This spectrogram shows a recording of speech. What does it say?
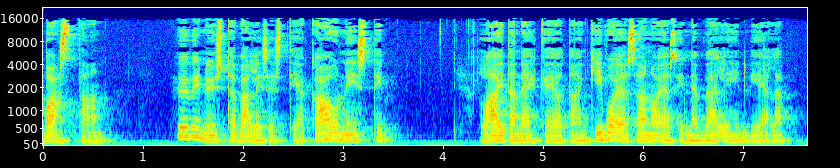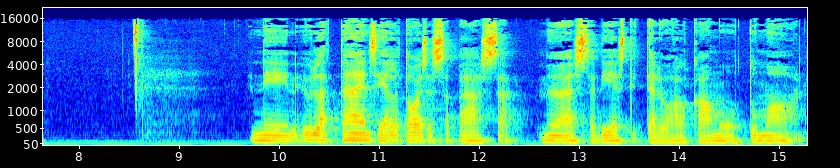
vastaan hyvin ystävällisesti ja kauniisti laitan ehkä jotain kivoja sanoja sinne väliin vielä, niin yllättäen siellä toisessa päässä myös se viestittely alkaa muuttumaan.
